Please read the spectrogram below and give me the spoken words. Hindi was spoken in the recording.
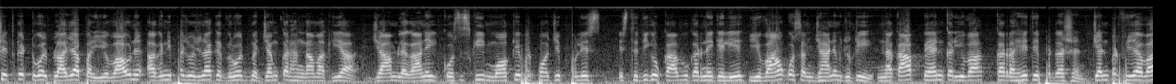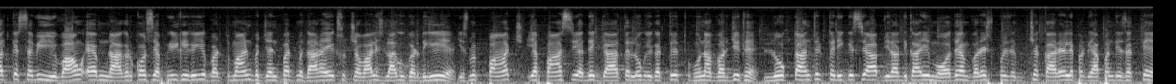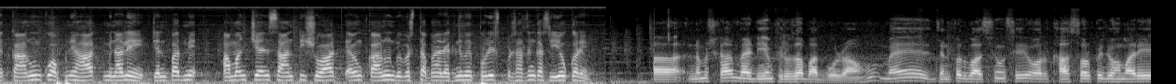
क्षेत्र के टोल प्लाजा पर युवाओं ने अग्निपथ योजना के विरोध में जमकर हंगामा किया। जाम लगाने की कोशिश की। मौके पर पहुँची पुलिस। स्थिति को काबू करने के लिए युवाओं को समझाने में जुटी। नकाब पहनकर युवा कर रहे थे प्रदर्शन। जनपद फिजाबाद के सभी युवाओं एवं नागरिकों से अपील की गई है। वर्तमान में जनपद में धारा एक लागू कर दी गई है। जिसमें पाँच या पाँच ऐसी अधिक ज़्यादातर लोग एकत्रित होना वर्जित है। लोकतांत्रिक तरीके ऐसी आप जिलाधिकारी महोदय वरिष्ठ पुलिस अधीक्षक कार्यालय आरोप ज्ञापन दे सकते हैं। कानून को अपने हाथ में न लें। जनपद में अमन चैन, शांति, सौहार्द एवं कानून व्यवस्था बनाए रखने में पुलिस प्रशासन का सहयोग करें। नमस्कार, मैं डीएम फिरोज़ाबाद बोल रहा हूँ। मैं जनपद वासियों से और ख़ास तौर पे जो हमारे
